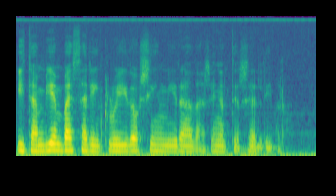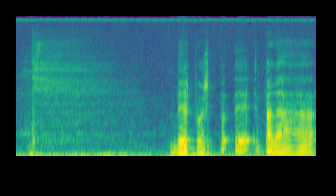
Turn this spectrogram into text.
Y también va a estar incluido Sin Miradas en el tercer libro. ¿Ves? Pues eh, para,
